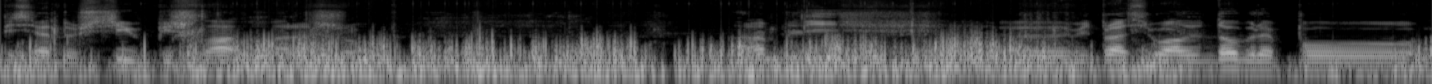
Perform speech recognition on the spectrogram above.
після дощів пішла хорошо. Граблі е, відпрацювали добре по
